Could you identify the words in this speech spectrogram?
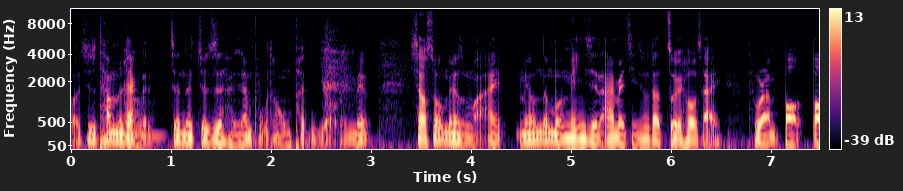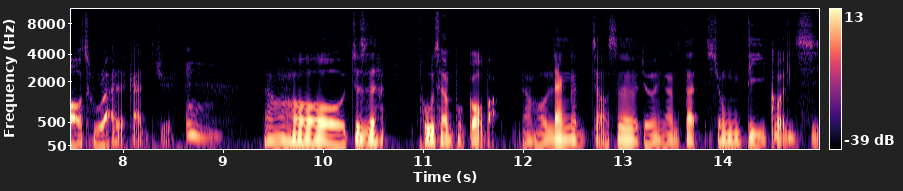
了，就是他们两个嗯真的就是很像普通朋友，没有小时候没有什么暧，没有那么明显的暧昧情愫，到最后才突然爆爆出来的感觉。嗯然后就是铺陈不够吧，然后两个角色就很像单兄弟关系，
